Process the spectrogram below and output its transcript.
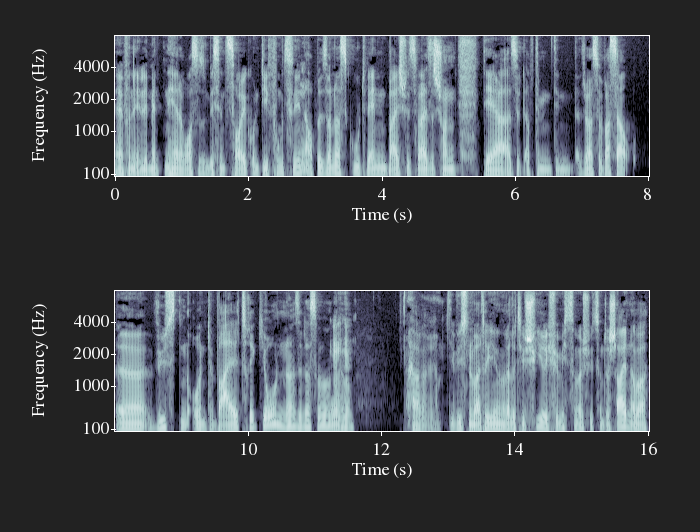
äh, von den Elementen her. Da brauchst du so ein bisschen Zeug und die funktionieren auch besonders gut, wenn beispielsweise schon der, also auf dem, den, also du hast so Wasser, äh, Wüsten- und Waldregionen, ne? sind das so? Mhm die Wüsten- und Waldregionen relativ schwierig für mich zum Beispiel zu unterscheiden, aber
